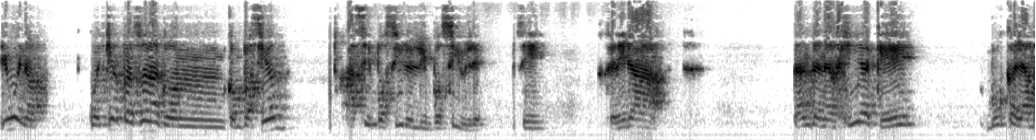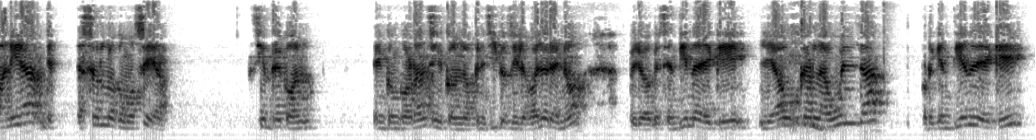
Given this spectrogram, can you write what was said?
Y bueno, cualquier persona con, con pasión hace posible lo imposible, ¿sí? Genera tanta energía que busca la manera de hacerlo como sea, siempre con en concordancia con los principios y los valores, ¿no? Pero que se entienda de que le va a buscar la vuelta porque entiende de que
